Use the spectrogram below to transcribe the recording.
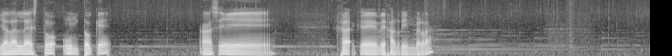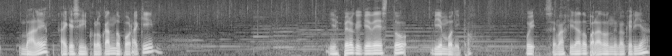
Y a darle a esto un toque así de jardín, ¿verdad? Vale, hay que seguir colocando por aquí. Y espero que quede esto bien bonito. Uy, se me ha girado para donde no quería.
